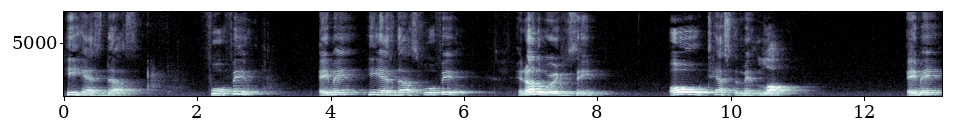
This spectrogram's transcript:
he has thus fulfilled. Amen? He has thus fulfilled. In other words, you see, Old Testament law, amen?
